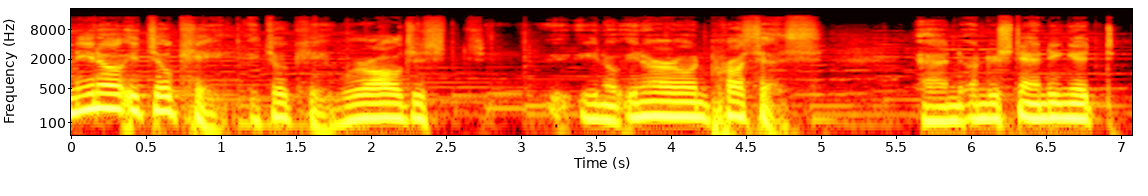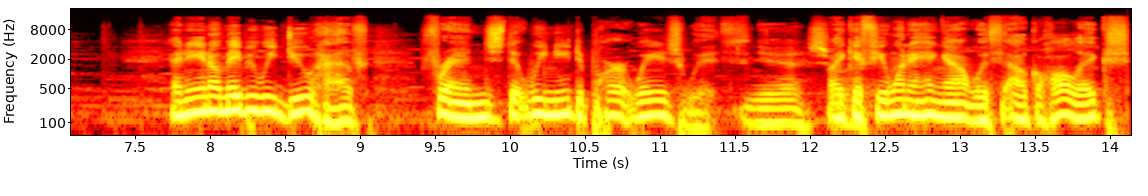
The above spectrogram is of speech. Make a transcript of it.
And you know, it's okay. It's okay. We're all just, you know, in our own process and understanding it. And you know, maybe we do have friends that we need to part ways with. Yeah, sure. Like if you want to hang out with alcoholics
